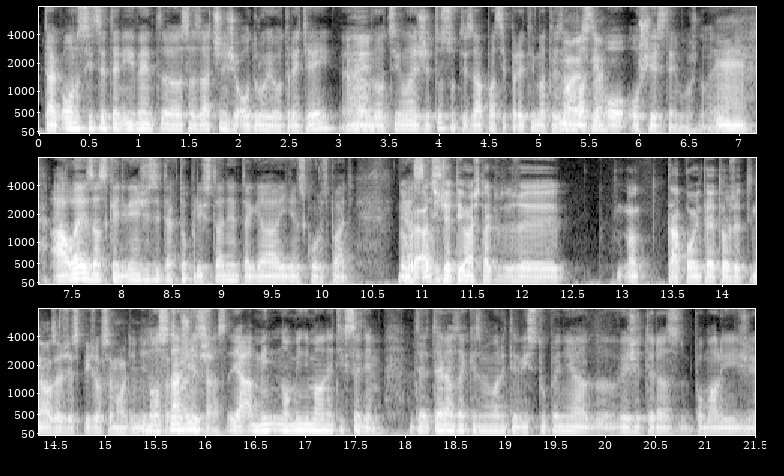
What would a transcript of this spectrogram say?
tak on síce ten event e, sa začne, že o 2. o 3. Hej. v noci, lenže to sú tie zápasy predtým a tie No, zápasy jasné. o, o 6. možno. Hej. Ale zase keď viem, že si takto privstanem, tak ja idem skôr spať. Dobre, ja a čiže ty máš tak, že no, tá pointa je to, že ty naozaj že spíš 8 hodín denne No snažím sa, ja min, no minimálne tých 7. Te, teraz, keď sme mali tie vystúpenia, vieš, že teraz pomaly, že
